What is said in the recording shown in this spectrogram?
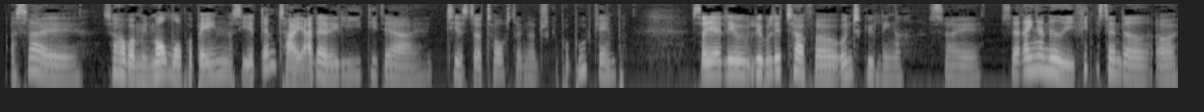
og så, øh, så hopper min mormor på banen og siger, dem tager jeg da lige de der tirsdag og torsdag, når du skal på bootcamp. Så jeg løb- løber lidt tør for undskyldninger. Så, øh, så jeg ringer ned i fitnesscenteret og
